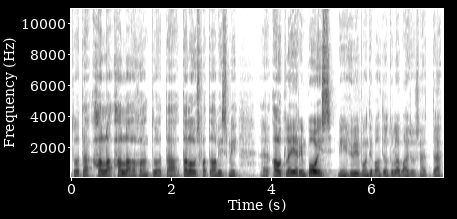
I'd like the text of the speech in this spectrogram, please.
tuota, Halla, Halla-ahon tuota, talousfatalismi outlayerin pois, niin hyvinvointivaltion tulevaisuus näyttää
